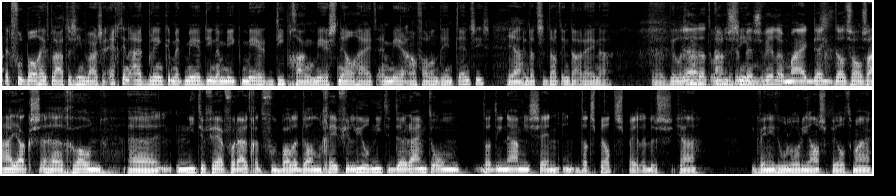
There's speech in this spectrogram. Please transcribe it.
Het voetbal heeft laten zien waar ze echt in uitblinken. Met meer dynamiek, meer diepgang, meer snelheid en meer aanvallende intenties. En dat ze dat in de arena uh, willen ja, gaan dat kunnen ze zien. best willen. Maar ik denk dat als Ajax uh, gewoon uh, niet te ver vooruit gaat voetballen... dan geef je Lille niet de ruimte om dat dynamisch en, en dat spel te spelen. Dus ja, ik weet niet hoe Lorient speelt, maar...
